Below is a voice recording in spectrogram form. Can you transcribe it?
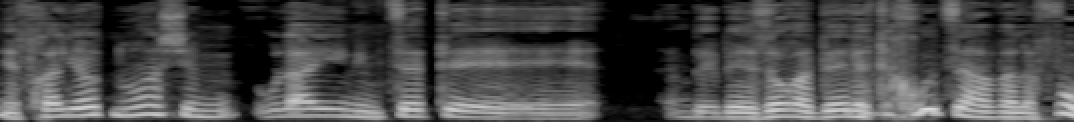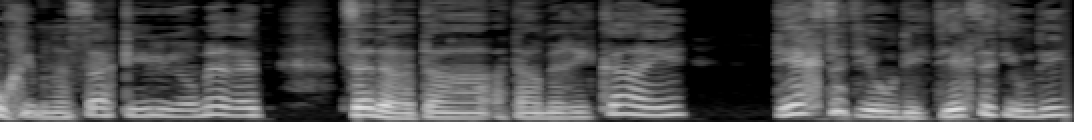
היא הפכה להיות תנועה שאולי נמצאת אה, באזור הדלת החוצה, אבל הפוך, היא מנסה כאילו היא אומרת, בסדר, אתה, אתה אמריקאי, תהיה קצת יהודי, תהיה קצת יהודי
